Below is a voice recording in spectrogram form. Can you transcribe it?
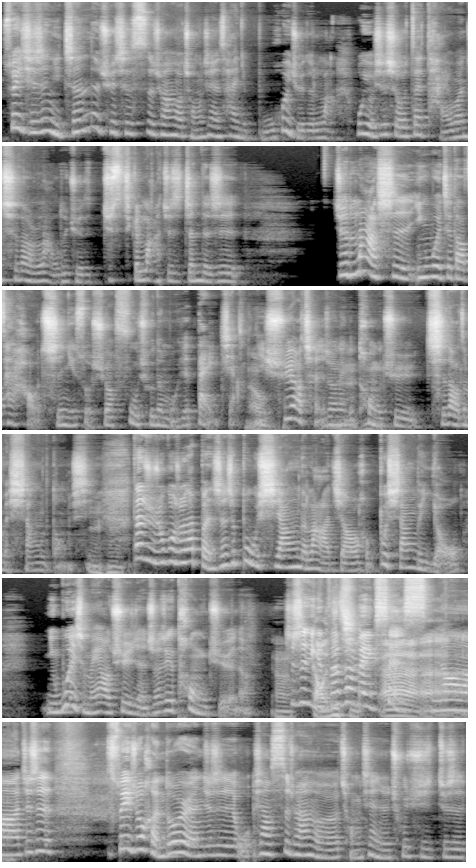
所以其实你真的去吃四川和重庆的菜，你不会觉得辣。我有些时候在台湾吃到的辣，我都觉得就是这个辣，就是真的是。就是辣是因为这道菜好吃，你所需要付出的某些代价，你需要承受那个痛去吃到这么香的东西。但是如果说它本身是不香的辣椒和不香的油，你为什么要去忍受这个痛觉呢？就是一个 doesn't make sense，你知道吗？就是所以说很多人就是我像四川和重庆人出去，就是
